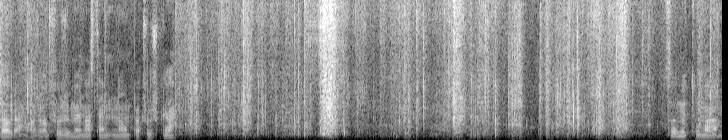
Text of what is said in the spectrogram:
dobra, może otworzymy następną paczuszkę Co my tu mamy?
